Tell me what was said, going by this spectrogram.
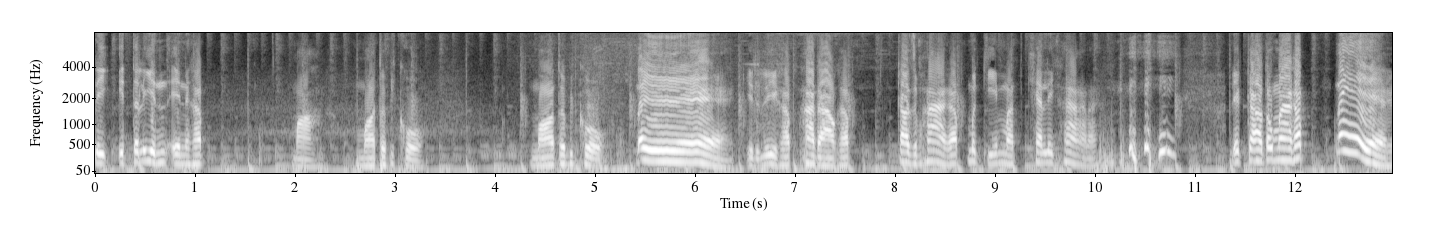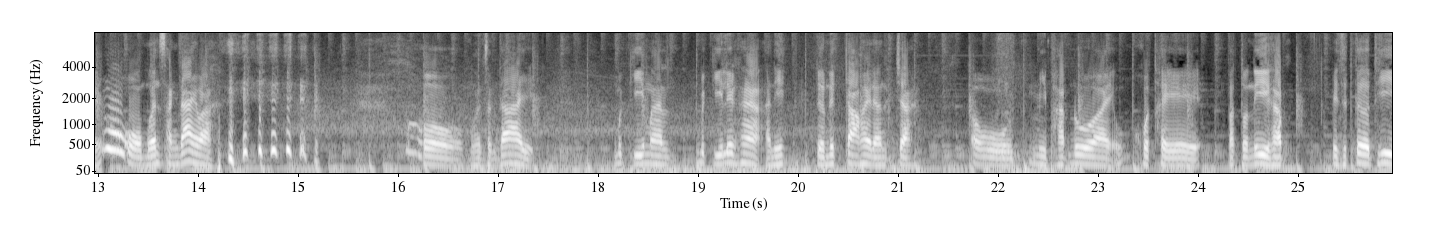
ลีกอิตาลีนั่นเองนะครับ มามาเตอร์พิโคมาเตอร์พิโคเอ้อิตาลีครับ5ดาวครับ95 ครับ เมื่อกี้มาแค่เลข5นะ เลข9ต้องมาครับ นี่ โอ้เหมือนสั่งได้ว่ะ โอ้ เหมือนสั่งได้ มื่อกี้มาเมื่อกี้เลข5อันนี้เติมเลข9ให้แล้วจ้ะโอ้มีพัดด้วยโคเทปัตโตนี่ครับ เป็นเซตเตอร์ที่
